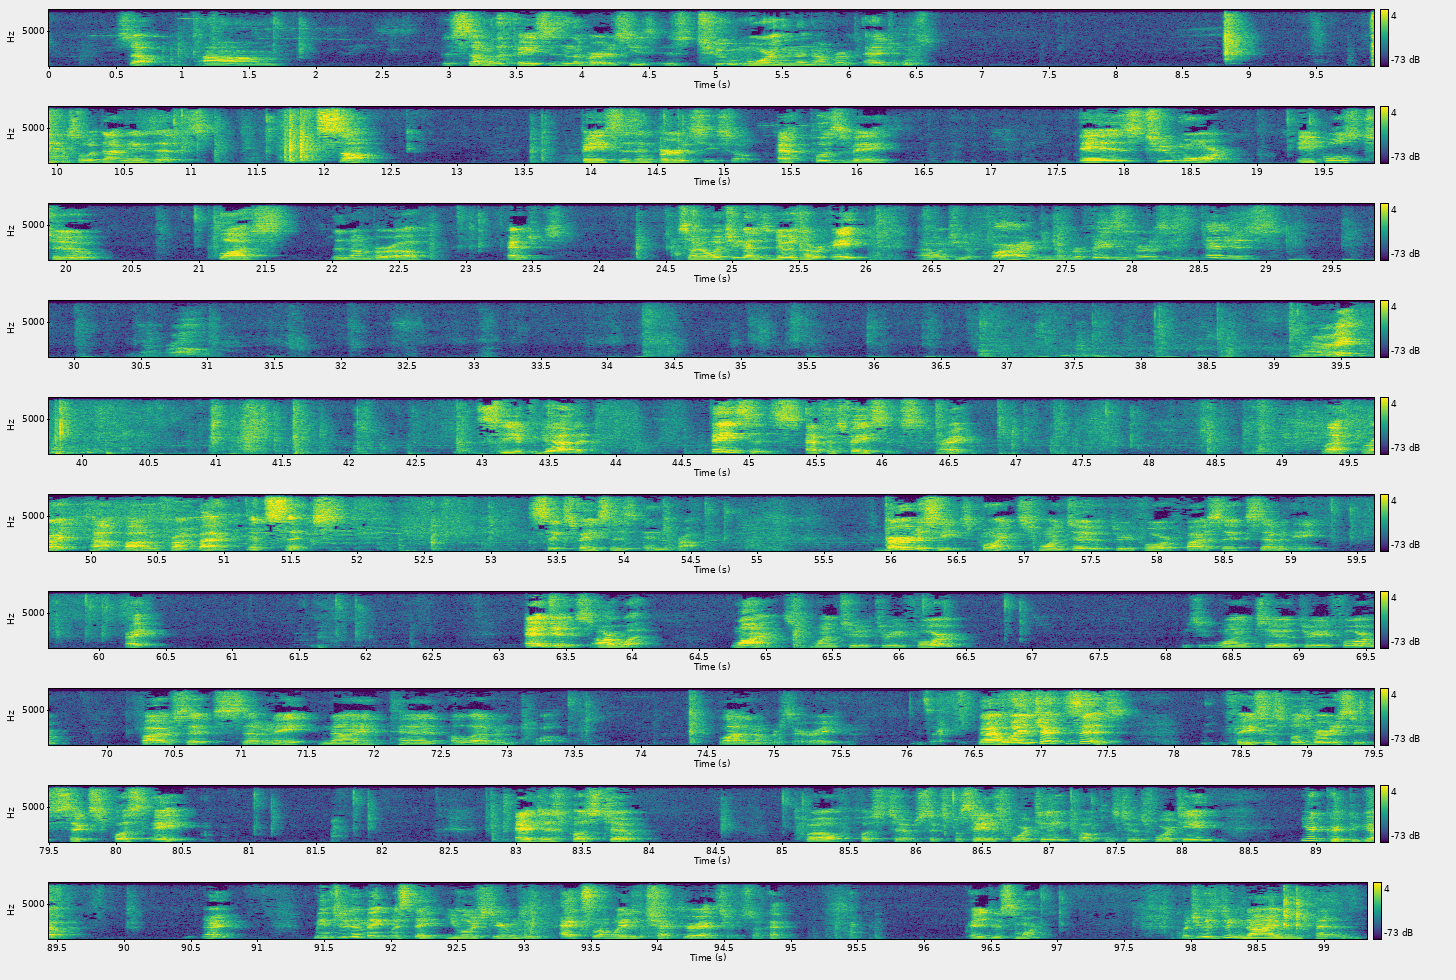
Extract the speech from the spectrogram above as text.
So, um, the sum of the faces and the vertices is 2 more than the number of edges. So what that means is, sum, faces and vertices. So f plus v is 2 more equals 2 plus the number of edges. So I want you guys to do is number 8. I want you to find the number of faces, vertices, and edges. No problem. All right. Let's see if you got it. Faces. F is faces, right? Left, right, top, bottom, front, back. That's six. Six faces in the problem. Vertices, points. One, two, three, four, five, six, seven, eight. Right? Edges are what? Lines. One, two, three, four. You see, one, two, three, four, five, six, seven, eight, nine, ten, eleven, twelve. A lot of numbers there, right? Now, the way to check this is faces plus vertices, 6 plus 8. Edges plus 2. 12 plus 2. 6 plus 8 is 14. 12 plus 2 is 14. You're good to go. All right? Means you didn't make a mistake. Euler's theorem is an excellent way to check your answers, okay? Ready to do some more? What you guys do? 9 and 10.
